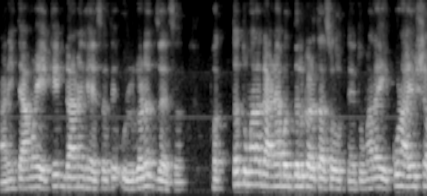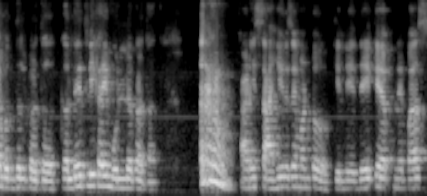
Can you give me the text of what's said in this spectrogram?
आणि त्यामुळे एक एक गाणं घ्यायचं ते उलगडत जायचं. फक्त तुम्हाला गाण्याबद्दल कळतं असं होत नाही. तुम्हाला एकूण आयुष्याबद्दल कळतं. कलेतली काही मूल्य कळतात. आणि साहिर जे म्हणतो की ले दे के अपने पास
